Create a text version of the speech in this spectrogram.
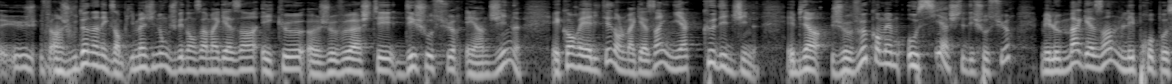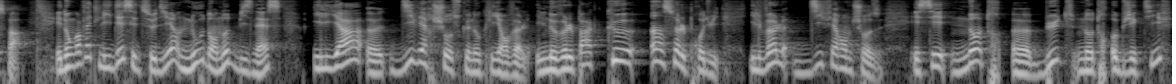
je, enfin, je vous donne un exemple. Imaginons que je vais dans un magasin et que euh, je veux acheter des chaussures et un jean et qu'en réalité, dans le magasin, il n'y a que des jeans. Eh bien, je veux quand même aussi acheter des chaussures, mais le magasin ne les propose pas. Et donc, en fait, l'idée, c'est de se dire, nous, dans notre business, il y a diverses choses que nos clients veulent. Ils ne veulent pas que un seul produit. Ils veulent différentes choses. Et c'est notre but, notre objectif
